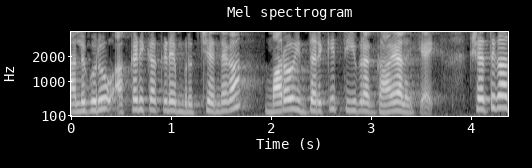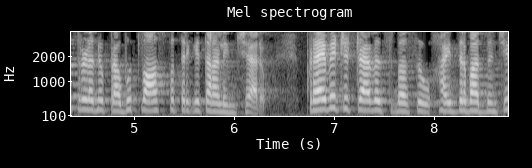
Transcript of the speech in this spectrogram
నలుగురు అక్కడికక్కడే మృతి చెందగా మరో ఇద్దరికి తీవ్ర గాయాలయ్యాయి. క్షతిగాత్రులను ప్రభుత్వ ఆసుపత్రికి తరలించారు. ప్రైవేట్ ట్రావెల్స్ బస్సు హైదరాబాద్ నుంచి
